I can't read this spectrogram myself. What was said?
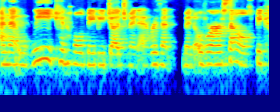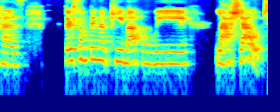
and that we can hold maybe judgment and resentment over ourselves because there's something that came up when we lashed out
